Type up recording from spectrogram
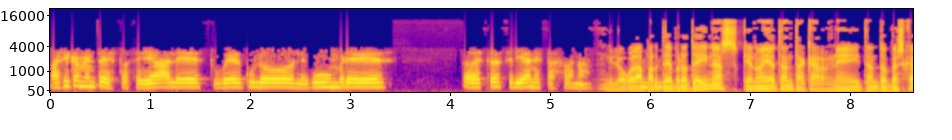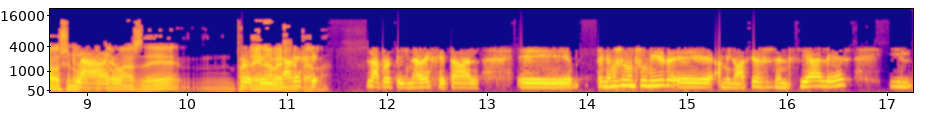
Básicamente esto, cereales, tubérculos, legumbres, todo esto sería en esta zona. Y luego la parte de proteínas, que no haya tanta carne y tanto pescado, sino un poquito más de proteína, vegetal. La proteína vegetal. Eh, tenemos que consumir eh, aminoácidos esenciales y,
